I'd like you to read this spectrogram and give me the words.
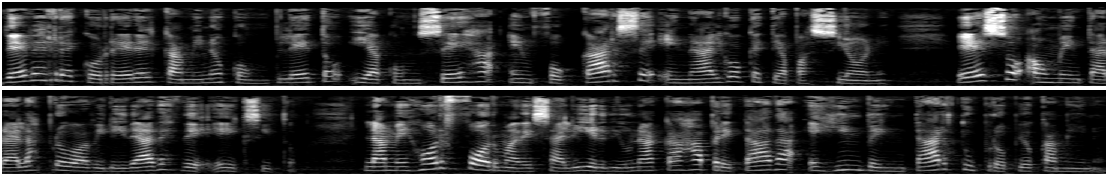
Debes recorrer el camino completo y aconseja enfocarse en algo que te apasione. Eso aumentará las probabilidades de éxito. La mejor forma de salir de una caja apretada es inventar tu propio camino.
